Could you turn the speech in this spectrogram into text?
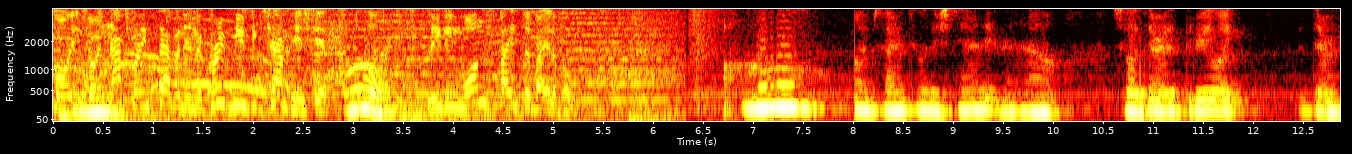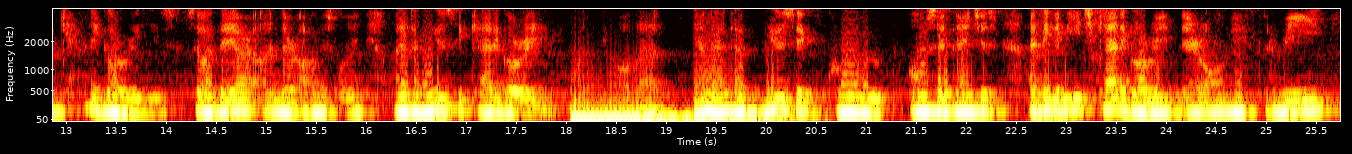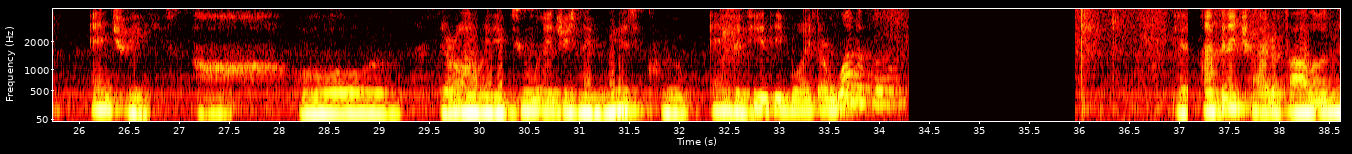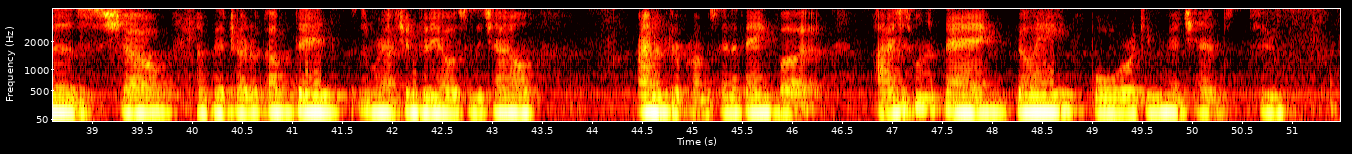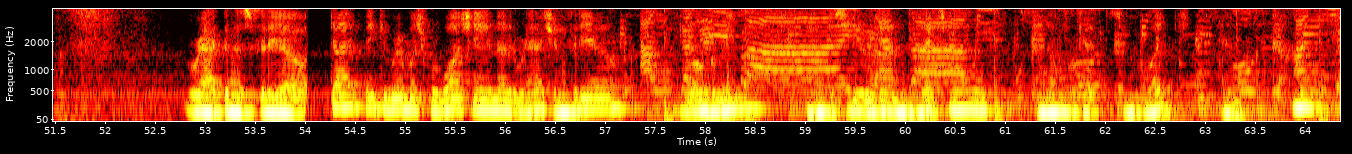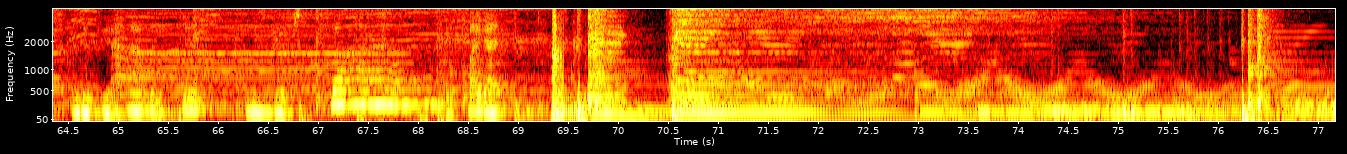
Boys join Naturally 7 in the Group Music Championship, Oh, leaving one space available. oh, I'm starting to understand it now. So there are three like there are categories. So they are under obviously under the music category. What do you call that? Under the music group. Also, they're just I think in each category there are only three entries. Oh, there are already two entries in the music group, and the TNT boys are one of them. Okay, I'm gonna try to follow this show. I'm gonna try to update some reaction videos in the channel. I'm not gonna promise anything, but I just want to thank Billy for giving me a chance to react in this video. Guys, thank you very much for watching another reaction video along with me. I hope to see you again in the next one. And don't forget to like and comment. And if you haven't yet, please subscribe. Bye guys.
